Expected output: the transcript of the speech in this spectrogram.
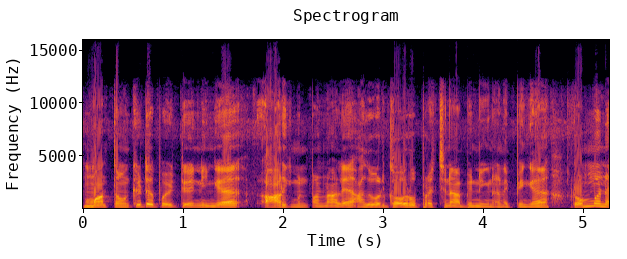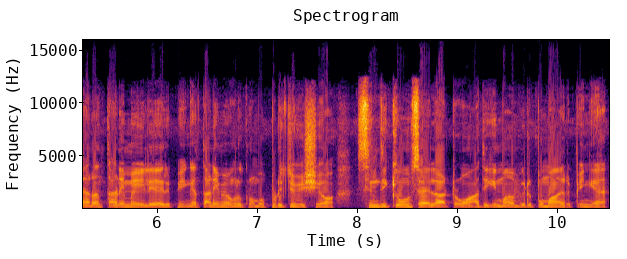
மற்றவங்கக்கிட்ட போயிட்டு நீங்கள் ஆர்குமெண்ட் பண்ணாலே அது ஒரு கௌரவ பிரச்சனை அப்படின்னு நீங்கள் நினைப்பீங்க. ரொம்ப நேரம் தனிமையிலே இருப்பீங்க. தனிமை உங்களுக்கு ரொம்ப பிடிச்ச விஷயம். சிந்திக்கவும் செயலாற்றவும் அதிகமாக விருப்பமாக இருப்பீங்க.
